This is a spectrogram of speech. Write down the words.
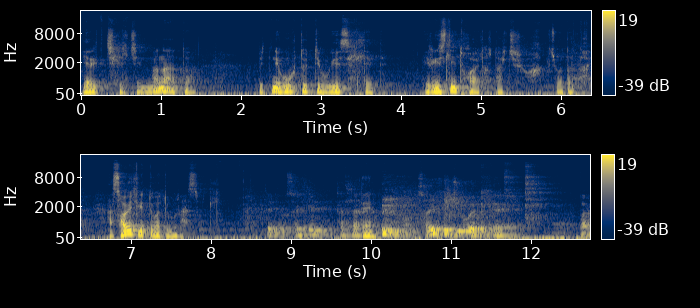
яригдж эхэлж байна. Манай одоо бидний хүүхдүүдийн үеэс эхлээд иргэншлийн тухай ойлголт орж ирэх байх гэж бодоод байгаа. А соёл гэдэг бол өөр асуудал. Тийм соёлын талаар соёл гэж юу вэ гэхээр баг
